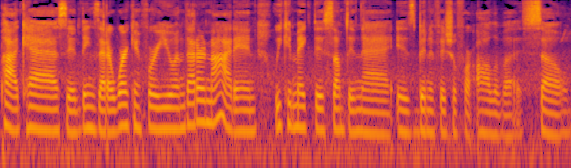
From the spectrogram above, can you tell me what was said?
podcast and things that are working for you and that are not. And we can make this something that is beneficial for all of us. So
